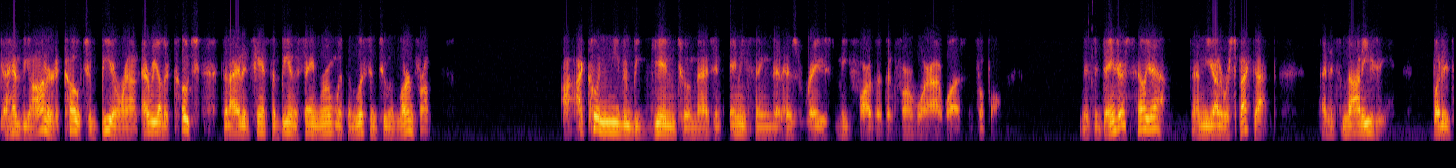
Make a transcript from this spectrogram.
had the honor to coach and be around, every other coach that I had a chance to be in the same room with and listen to and learn from. I couldn't even begin to imagine anything that has raised me farther than from where I was in football. Is it dangerous? Hell yeah. And you got to respect that. And it's not easy, but it's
